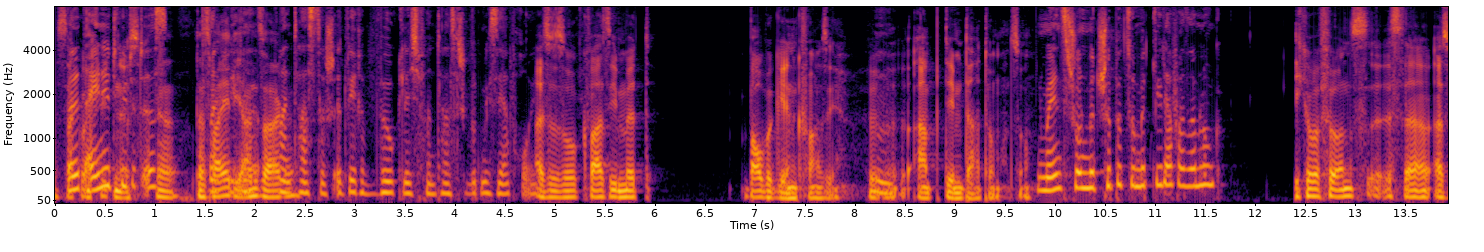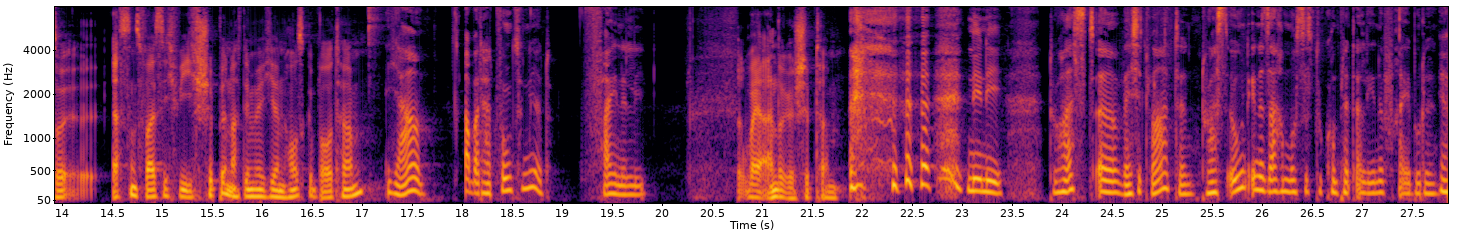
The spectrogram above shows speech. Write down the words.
Sack wenn es eingetütet ist. ist. Ja, das war ja die Ansage. Fantastisch. Es wäre wirklich fantastisch. Würde mich sehr freuen. Also so quasi mit Baubeginn quasi. äh, Hm. Ab dem Datum und so. du meinst schon mit Schippe zur Mitgliederversammlung? Ich glaube, für uns ist da, also erstens weiß ich, wie ich schippe, nachdem wir hier ein Haus gebaut haben, Ja, aber das hat funktioniert. Finally. Weil andere geschippt haben. Nee, nee. Du hast, äh, welches war denn? Du hast irgendeine Sache, musstest du komplett alleine freibuddeln. Ja,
